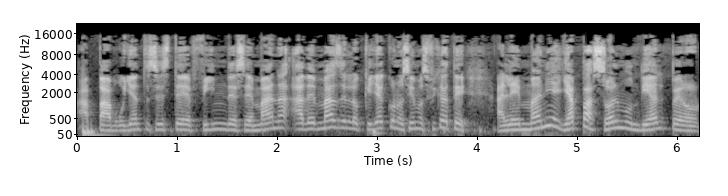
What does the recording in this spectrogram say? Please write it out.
apabullantes este fin de semana, además de lo que ya conocimos, fíjate, Alemania ya pasó al mundial, pero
